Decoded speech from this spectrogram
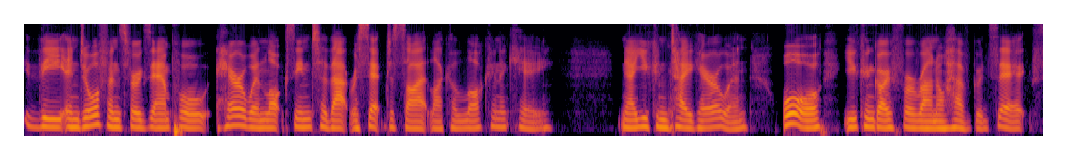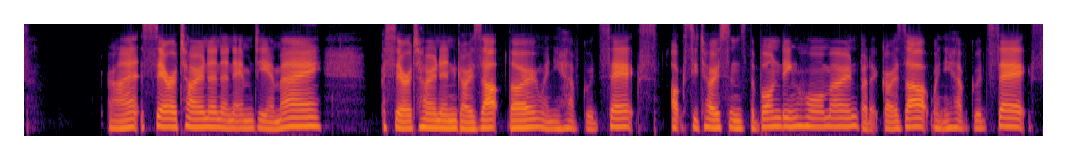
the endorphins, for example, heroin locks into that receptor site like a lock and a key. Now you can take heroin or you can go for a run or have good sex, right? Serotonin and MDMA. Serotonin goes up though when you have good sex. Oxytocin's the bonding hormone, but it goes up when you have good sex.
